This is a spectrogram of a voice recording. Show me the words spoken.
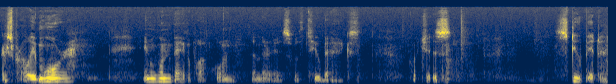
There's probably more in one bag of popcorn than there is with two bags, which is stupid.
